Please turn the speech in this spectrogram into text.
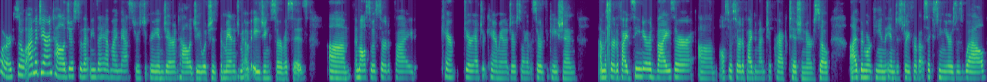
Sure. So I'm a gerontologist, so that means I have my master's degree in gerontology, which is the management of aging services. Um, I'm also a certified care geriatric care manager, so I have a certification. I'm a certified senior advisor, um, also certified dementia practitioner. So I've been working in the industry for about 16 years as well.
